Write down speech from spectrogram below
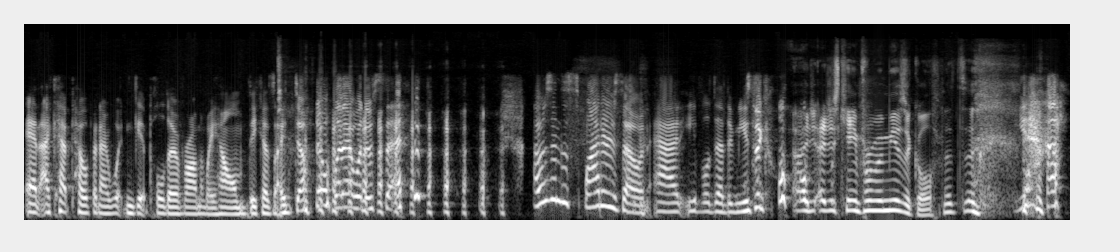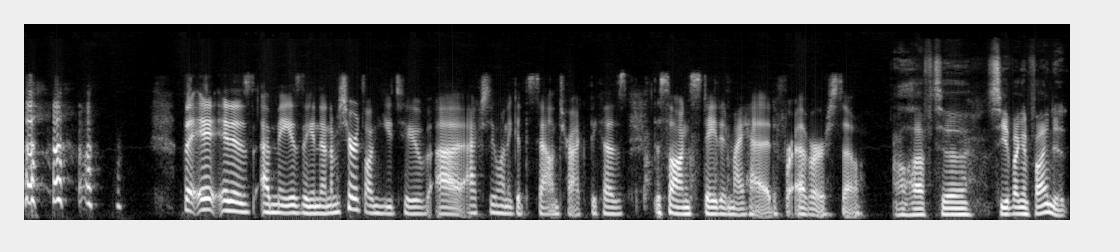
And I kept hoping I wouldn't get pulled over on the way home because I don't know what I would have said. I was in the splatter zone at Evil Dead the Musical. I, I just came from a musical. That's uh, yeah. But it, it is amazing. And I'm sure it's on YouTube. Uh, I actually want to get the soundtrack because the song stayed in my head forever. So I'll have to see if I can find it.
